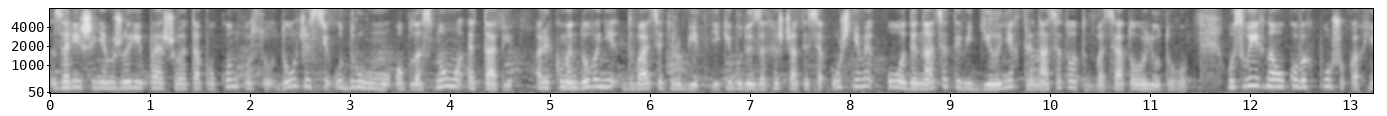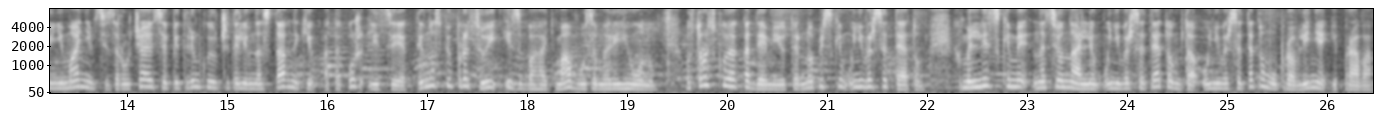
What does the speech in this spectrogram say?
За рішенням журі першого етапу конкурсу до участі у другому обласному етапі рекомендовані 20 робіт, які будуть захищатися учнями у 11 відділеннях 13 та 20 лютого. У своїх наукових пошуках юніманівці заручаються підтримкою вчителів-наставників, а також ліцей активно співпрацює із багатьма вузами регіону – Острозькою академією, Тернопільським університетом, Хмельницьким національним університетом та університетом управління і права.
